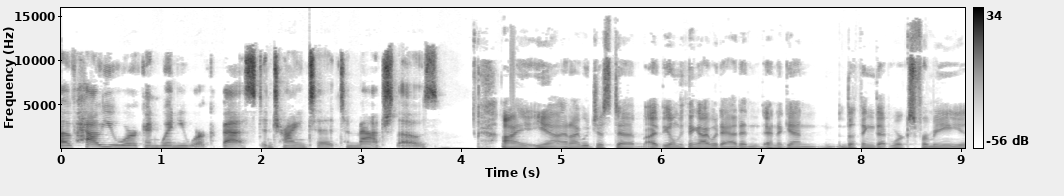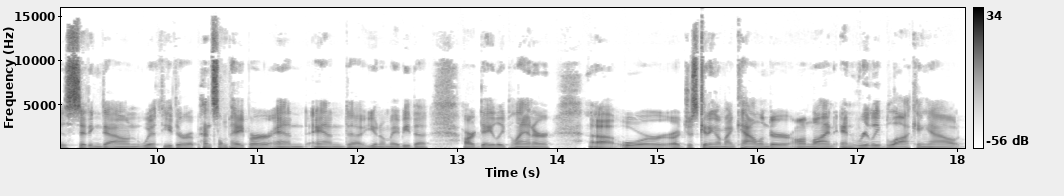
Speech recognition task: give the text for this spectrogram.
of how you work and when you work best and trying to to match those. I yeah, and I would just uh, I, the only thing I would add, and, and again, the thing that works for me is sitting down with either a pencil and paper and and uh, you know maybe the our daily planner, uh, or, or just getting on my calendar online and really blocking out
